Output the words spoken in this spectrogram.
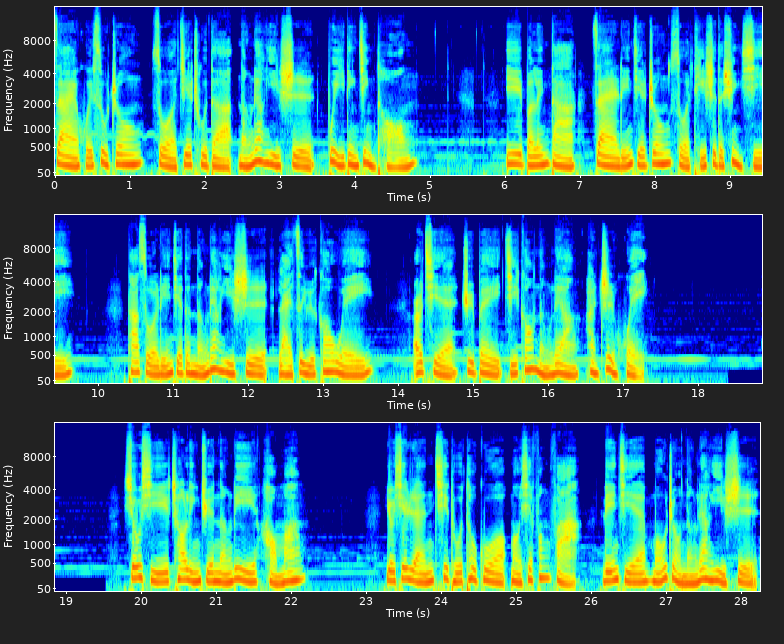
在回溯中所接触的能量意识不一定尽同。以布琳达在连结中所提示的讯息，他所连接的能量意识来自于高维，而且具备极高能量和智慧。修习超灵觉能力好吗？有些人企图透过某些方法连接某种能量意识。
